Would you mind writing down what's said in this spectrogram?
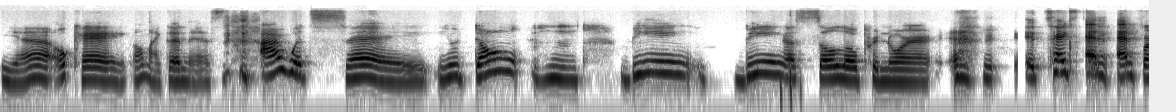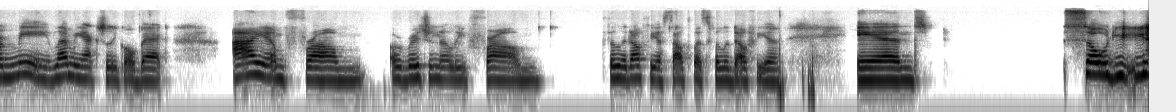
Yeah, okay. Oh my goodness. I would say you don't hmm, being being a solopreneur it takes and and for me, let me actually go back. I am from originally from Philadelphia, Southwest Philadelphia. And so you,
